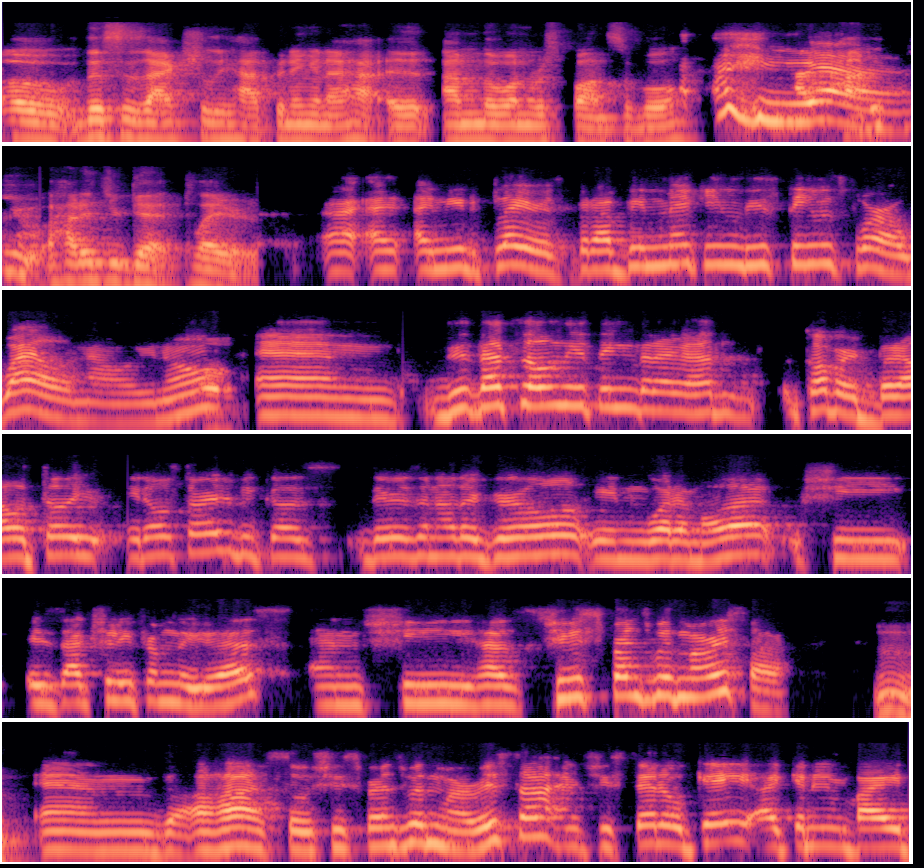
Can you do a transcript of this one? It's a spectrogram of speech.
oh, this is actually happening, and I ha- I'm the one responsible. yeah. How, how did you How did you get players? I, I need players, but I've been making these teams for a while now, you know? Oh. And th- that's the only thing that I had covered. But I'll tell you, it all started because there's another girl in Guatemala. She is actually from the US and she has, she's friends with Marissa. Mm. And uh-huh, so she's friends with Marissa and she said, okay, I can invite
